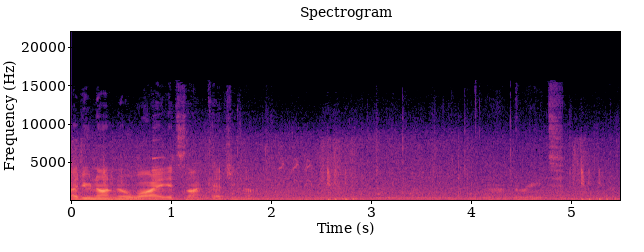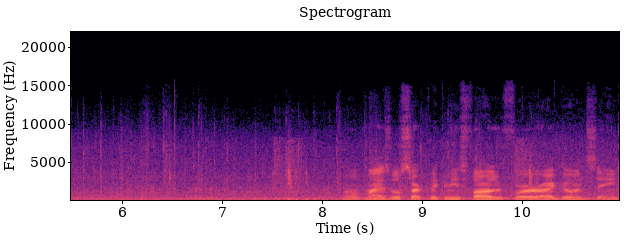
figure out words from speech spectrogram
I do not know why it's not catching them. Ah, well, might as well start picking these flowers before I go insane.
